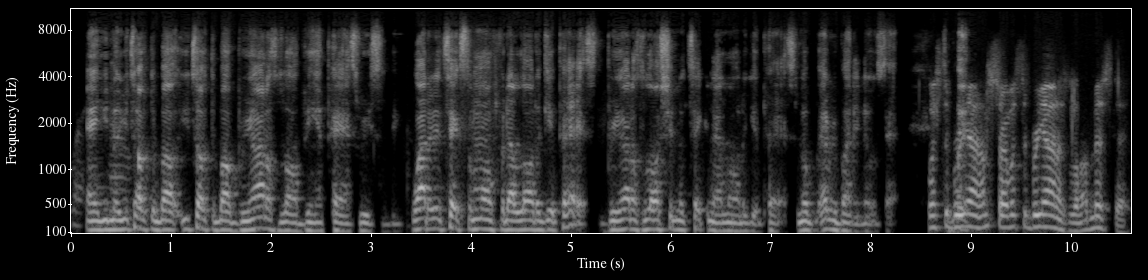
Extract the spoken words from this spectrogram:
Right and you know now. you talked about you talked about Breonna's law being passed recently. Why did it take so long for that law to get passed? Breonna's law shouldn't have taken that long to get passed. No everybody knows that What's the Breonna? I'm sorry. What's the Breonna's law? I missed it.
